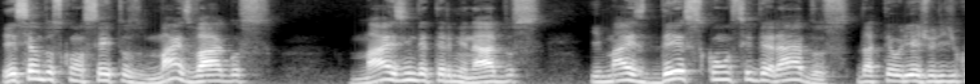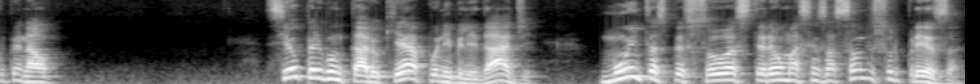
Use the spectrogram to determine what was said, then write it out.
Esse é um dos conceitos mais vagos, mais indeterminados e mais desconsiderados da teoria jurídico-penal. Se eu perguntar o que é a punibilidade, muitas pessoas terão uma sensação de surpresa,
